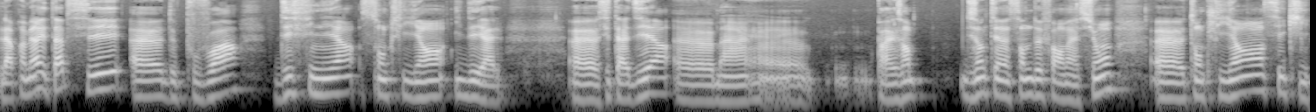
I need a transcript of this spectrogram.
La première étape, c'est euh, de pouvoir définir son client idéal. Euh, C'est-à-dire, euh, ben, par exemple, disons que tu es un centre de formation, ton client, c'est qui?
